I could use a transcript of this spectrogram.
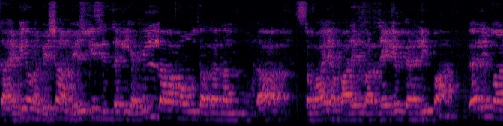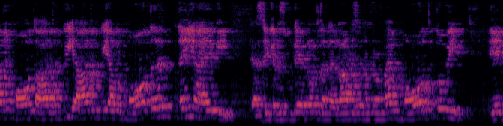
دائمی اور ہمیشہ ہمیش کی زندگی ہے۔ اللہ موت الاولا سوائے ہمارے مرنے کے پہلی بار۔ پہلی بار جو موت آ چکی آ چکی، اب موت نہیں آئے گی۔ جیسے کہ رسول اکرم صلی اللہ علیہ وسلم نے فرمایا، موت کو بھی ایک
